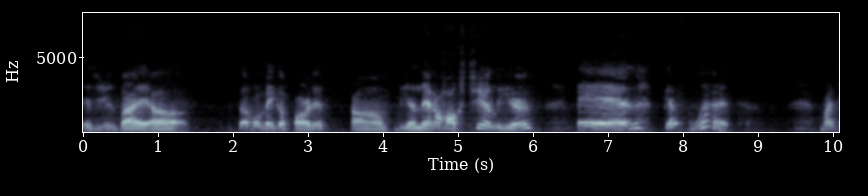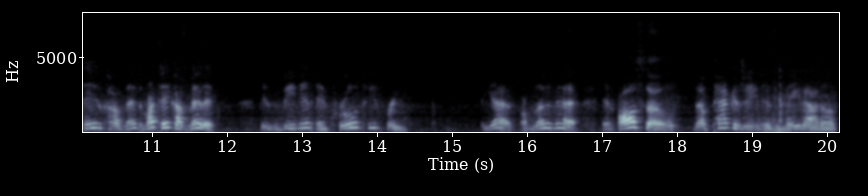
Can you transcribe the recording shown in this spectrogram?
It's used by uh, several makeup artists, um, the Atlanta Hawks cheerleaders, and guess what? Maurte Cosmetics, is vegan and cruelty free. Yes, I'm loving that. And also, the packaging is made out of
